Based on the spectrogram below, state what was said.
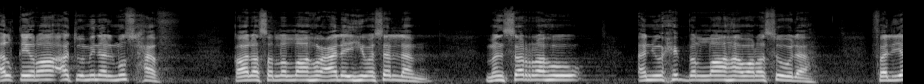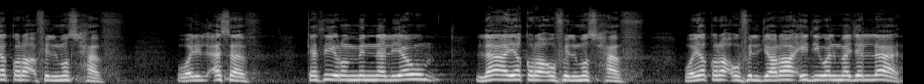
القراءة من المصحف. قال صلى الله عليه وسلم من سره أن يحب الله ورسوله فليقرأ في المصحف. وللأسف كثير منا اليوم لا يقرأ في المصحف ويقرأ في الجرائد والمجلات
